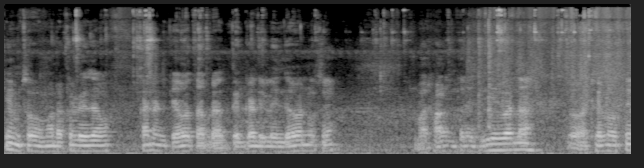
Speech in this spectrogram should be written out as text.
કેમ છો? મારા કલે જાઓ. કારણ કે હવે તો આપણે અત્યારે ગાડી લઈને જવાનું છે. મારા હાલ ઘરે જઈએ વાળા ઠેલો છે.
